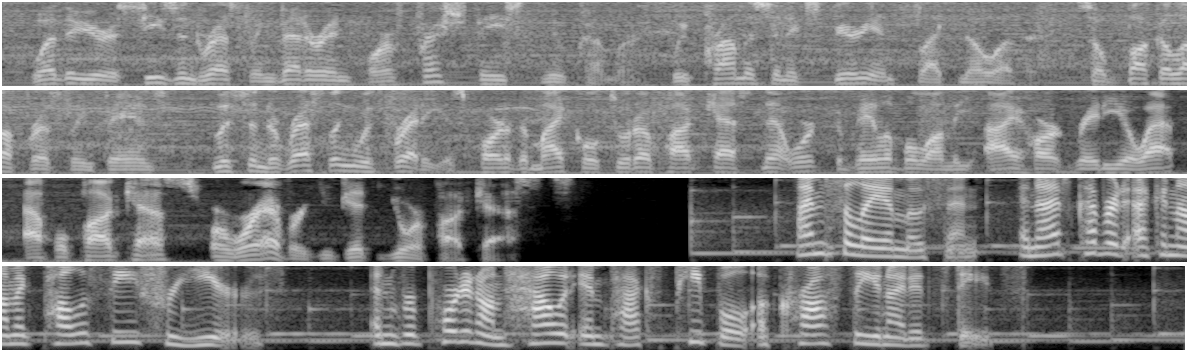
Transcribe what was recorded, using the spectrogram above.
Whether you're a seasoned wrestling veteran or a fresh faced newcomer, we promise an experience like no other. So buckle up, wrestling fans. Listen to Wrestling with Freddie as part of the My Cultura Podcast Network, available on the iHeartRadio app, Apple Podcasts, or wherever you get your podcasts. I'm Saleha Mohsin, and I've covered economic policy for years and reported on how it impacts people across the United States.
